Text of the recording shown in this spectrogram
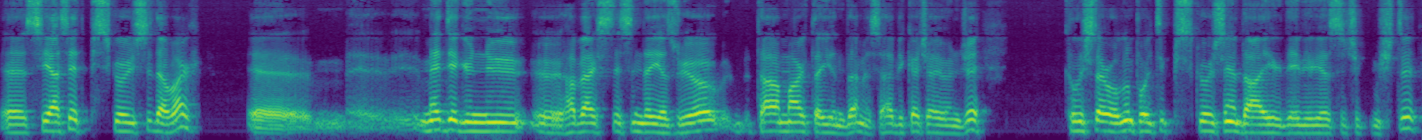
e, siyaset psikolojisi de var. Ee, e, medya günlüğü e, haber sitesinde yazıyor. Ta Mart ayında mesela birkaç ay önce Kılıçdaroğlu'nun politik psikolojisine dair diye bir yazısı çıkmıştı.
